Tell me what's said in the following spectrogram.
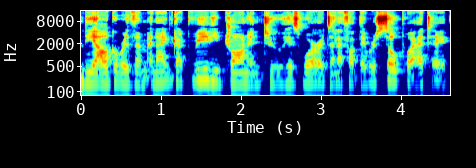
the algorithm. And I got really drawn into his words and I thought they were so poetic.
